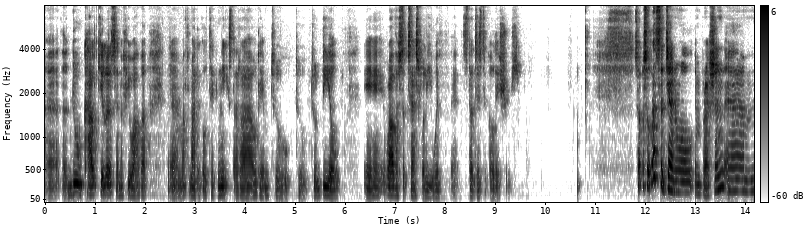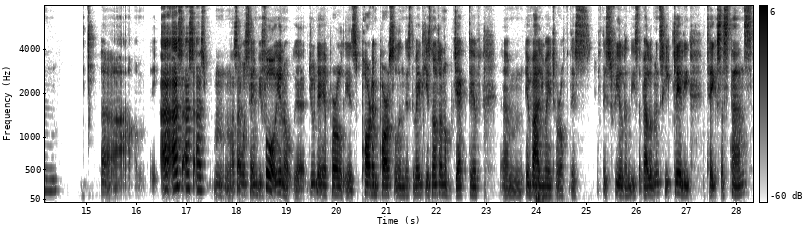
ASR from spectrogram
uh, the do calculus and a few other uh, mathematical techniques that allowed him to, to, to deal uh, rather successfully with statistical issues. So, so that's the general impression. Um, uh, as, as, as, mm, as I was saying before, you know, uh, Judea Pearl is part and parcel in this debate. He's not an objective um, evaluator of this of this field and these developments. He clearly takes a stance,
